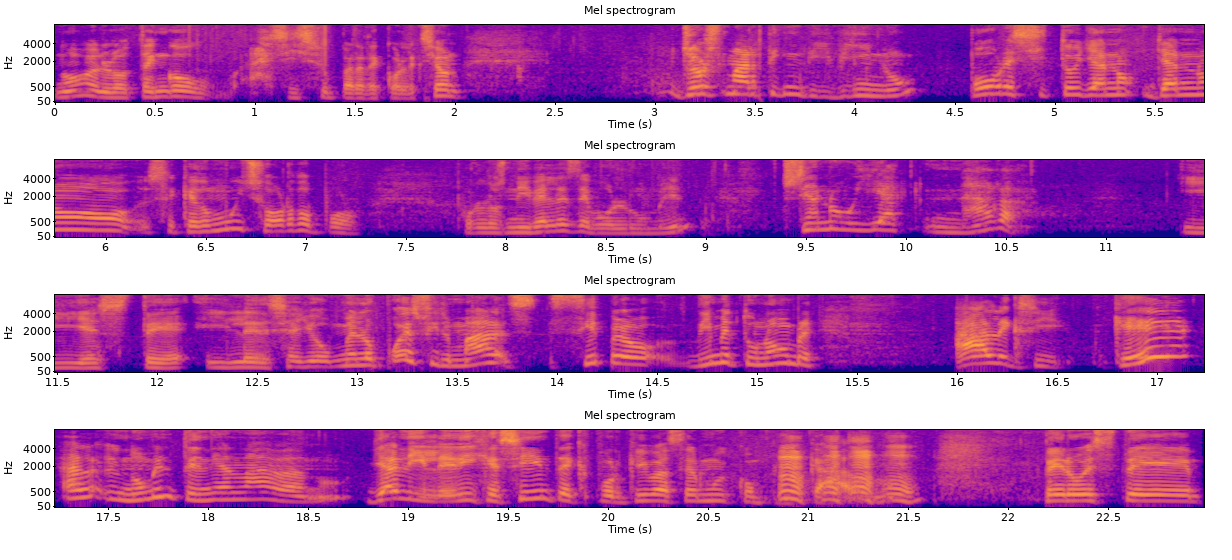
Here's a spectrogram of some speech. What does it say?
¿No? Lo tengo así súper de colección. George Martin divino, pobrecito, ya no, ya no, se quedó muy sordo por, por los niveles de volumen, entonces ya no oía nada. Y, este, y le decía yo, ¿me lo puedes firmar? Sí, pero dime tu nombre. Alex, ¿y qué? No me entendía nada, ¿no? Ya ni le dije Sintec porque iba a ser muy complicado, ¿no? Pero este,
